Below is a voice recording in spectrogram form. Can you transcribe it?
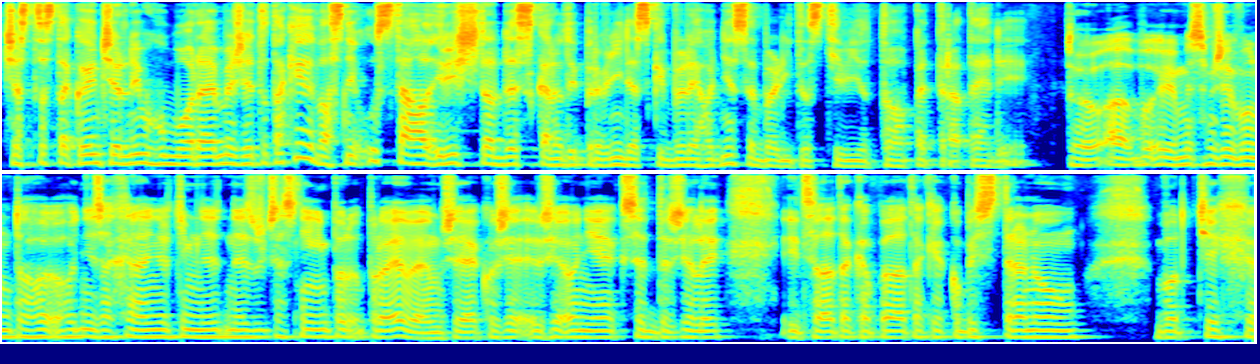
často s takovým černým humorem, že to taky vlastně ustál, i když ta deska, no ty první desky byly hodně sebelítostivý od toho Petra tehdy. To jo, a myslím, že on to hodně zachránil tím nezúčastněným projevem, že, jako, že, že oni jak se drželi i celá ta kapela tak jakoby stranou od těch eh,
